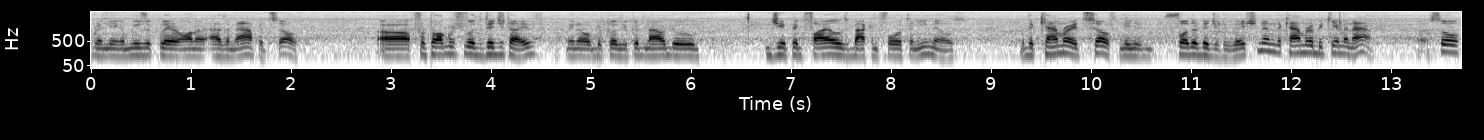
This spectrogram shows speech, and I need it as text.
bringing a music player on a, as an app itself. Uh, photography was digitized, you know, because you could now do JPEG files back and forth and emails. But the camera itself needed further digitization, and the camera became an app. Uh, so,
